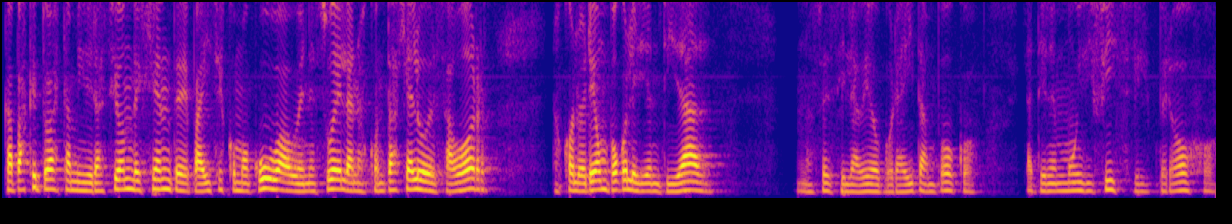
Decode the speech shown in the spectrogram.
Capaz que toda esta migración de gente de países como Cuba o Venezuela nos contagia algo de sabor, nos colorea un poco la identidad. No sé si la veo por ahí tampoco. La tienen muy difícil, pero ojo,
